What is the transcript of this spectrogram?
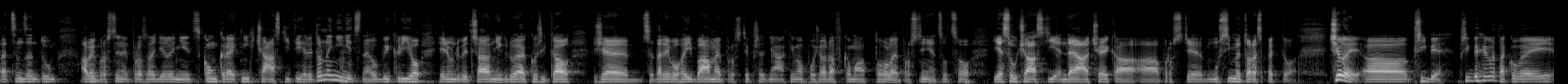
recenzentům, aby prostě neprozradili nic z konkrétních částí té hry. To není nic neobvyklého, jenom kdyby třeba někdo jako říkal, že se tady ohejbáme prostě před nějakýma požadavkama, tohle je prostě něco, co je součástí NDAček a, a prostě musíme to respektovat. Čili uh, příběh. Příběh jako takový.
